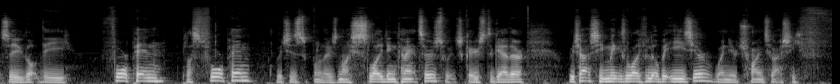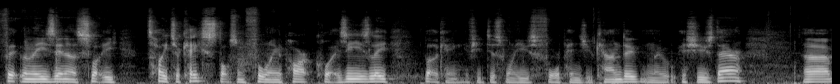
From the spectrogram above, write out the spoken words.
So you've got the 4 pin plus 4 pin, which is one of those nice sliding connectors which goes together, which actually makes life a little bit easier when you're trying to actually fit one of these in a slightly tighter case, stops them falling apart quite as easily. But okay, if you just want to use 4 pins, you can do, no issues there. Uh,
